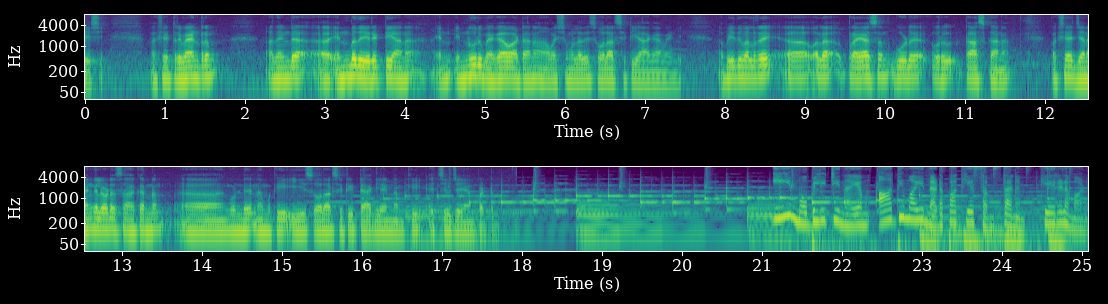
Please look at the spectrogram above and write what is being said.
ശേഷി. പക്ഷേ ട്രിവാൻഡ്രം അതിന്റെ എൺപത് ഇരട്ടിയാണ് എണ്ണൂറ് മെഗാവാട്ടാണ് ആവശ്യമുള്ളത് സോലാർ സിറ്റി ആകാൻ വേണ്ടി. അപ്പോൾ ഇത് വളരെ വളരെ പ്രയാസം കൂടെ ഒരു ടാസ്ക്കാണ്. പക്ഷേ ജനങ്ങളുടെ സഹകരണം കൊണ്ട് നമുക്ക് ഈ സോളാർ സിറ്റി ടാഗ് ലൈൻ നമുക്ക് അച്ചീവ് ചെയ്യാൻ പറ്റും. ഈ മൊബിലിറ്റി നയം ആദ്യമായി നടപ്പാക്കിയ സംസ്ഥാനം കേരളമാണ്.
